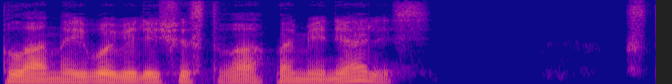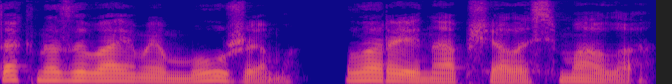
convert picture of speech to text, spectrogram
планы его величества поменялись? С так называемым мужем Лорейна общалась мало.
